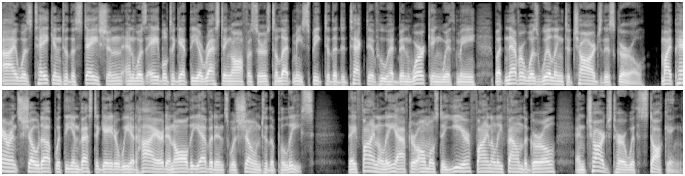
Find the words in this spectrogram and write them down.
I was taken to the station and was able to get the arresting officers to let me speak to the detective who had been working with me, but never was willing to charge this girl. My parents showed up with the investigator we had hired and all the evidence was shown to the police. They finally, after almost a year, finally found the girl and charged her with stalking.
